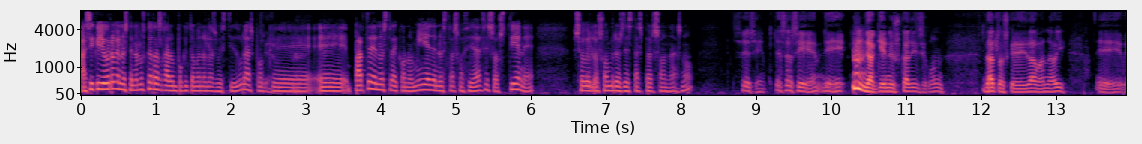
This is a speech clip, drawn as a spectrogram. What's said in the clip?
Así que yo creo que nos tenemos que rasgar un poquito menos las vestiduras porque eh, parte de nuestra economía y de nuestra sociedad se sostiene sobre los hombros de estas personas, ¿no? Sí, sí, es así. ¿eh? Eh, aquí en Euskadi, según datos que daban hoy, eh,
